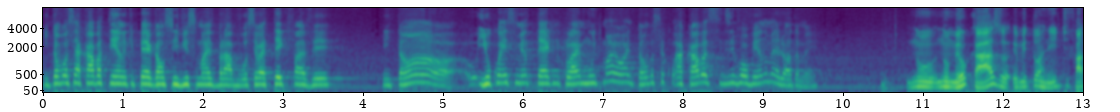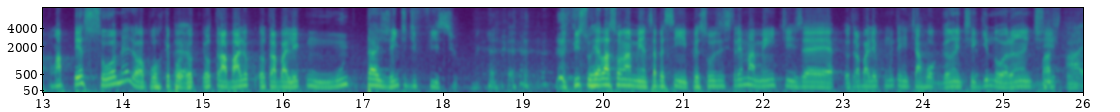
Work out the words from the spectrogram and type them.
Então você acaba tendo que pegar um serviço mais brabo, você vai ter que fazer. Então, e o conhecimento técnico lá é muito maior. Então você acaba se desenvolvendo melhor também. No, no meu caso, eu me tornei de fato uma pessoa melhor, porque pô, É. eu, eu trabalho, eu trabalhei com muita gente difícil. difícil relacionamento, sabe assim, pessoas extremamente. é, eu trabalhei com muita gente arrogante, ignorante, Ah,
